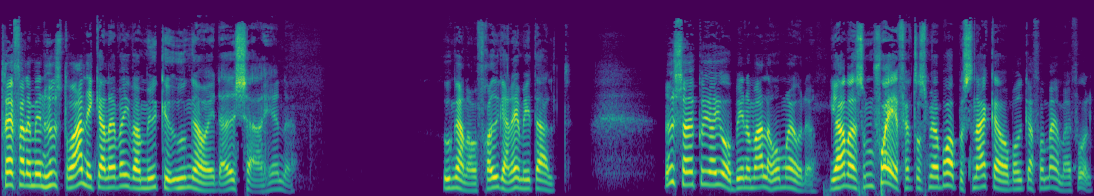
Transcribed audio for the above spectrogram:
Träffade min hustru Annika när vi var mycket unga och är dökär i henne. Ungarna och frugan är mitt allt. Nu söker jag jobb inom alla områden. Gärna som chef eftersom jag är bra på att snacka och brukar få med mig folk.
